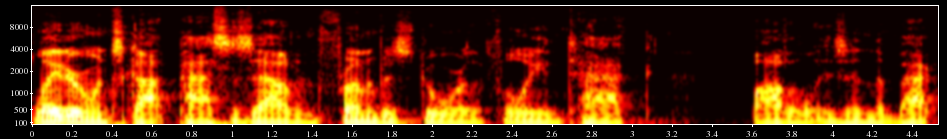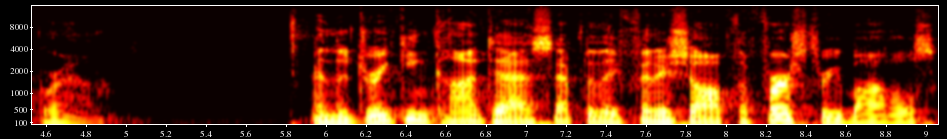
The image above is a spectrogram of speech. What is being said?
later when Scott passes out in front of his door, the fully intact bottle is in the background. In the drinking contest, after they finish off the first three bottles,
